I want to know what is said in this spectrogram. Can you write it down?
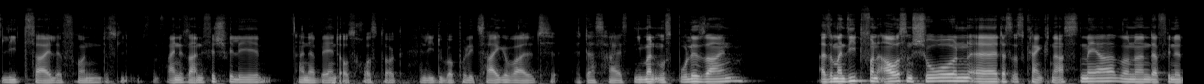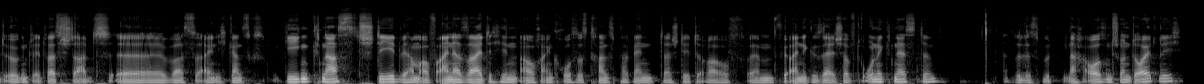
Liedzeile von, das, von Feine Sahne Fischfilet, einer Band aus Rostock, ein Lied über Polizeigewalt. Das heißt, niemand muss Bulle sein. Also man sieht von außen schon, äh, das ist kein Knast mehr, sondern da findet irgendetwas statt, äh, was eigentlich ganz gegen Knast steht. Wir haben auf einer Seite hin auch ein großes Transparent, da steht drauf, ähm, für eine Gesellschaft ohne Knäste. Also das wird nach außen schon deutlich.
